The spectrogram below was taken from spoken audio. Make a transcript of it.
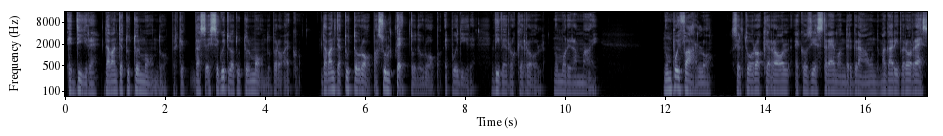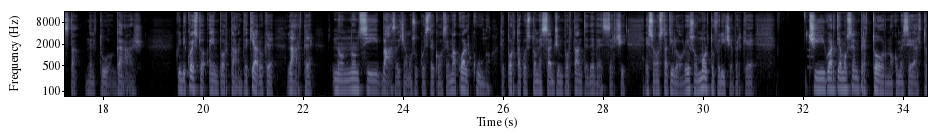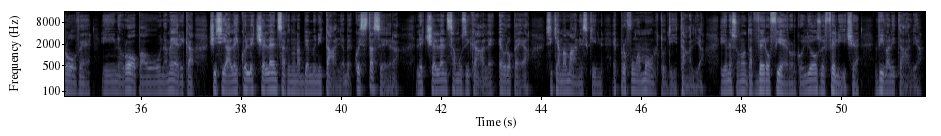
e dire davanti a tutto il mondo, perché è seguito da tutto il mondo, però ecco, davanti a tutta Europa, sul tetto d'Europa, e puoi dire vive il rock and roll, non morirà mai. Non puoi farlo se il tuo rock and roll è così estremo, underground, magari però resta nel tuo garage. Quindi questo è importante. È chiaro che l'arte non, non, si basa diciamo su queste cose, ma qualcuno che porta questo messaggio importante deve esserci e sono stati loro. Io sono molto felice perché ci guardiamo sempre attorno come se altrove in Europa o in America ci sia le, quell'eccellenza che non abbiamo in Italia. Beh, questa sera l'eccellenza musicale europea si chiama Maneskin e profuma molto di Italia io ne sono davvero fiero, orgoglioso e felice. Viva l'Italia!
